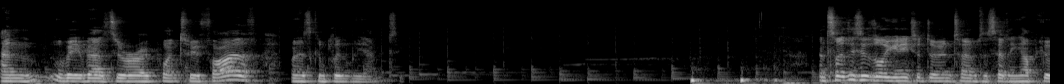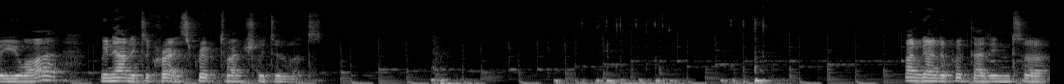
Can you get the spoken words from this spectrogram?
and will be about 0.25 when it's completely empty. And so this is all you need to do in terms of setting up your UI. We now need to create a script to actually do it. I'm going to put that into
